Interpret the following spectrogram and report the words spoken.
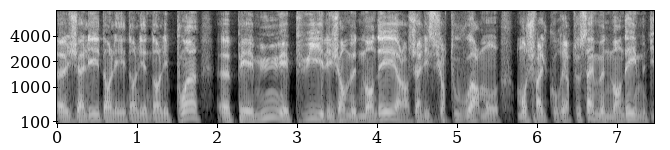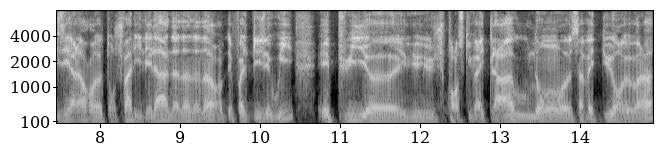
Euh, j'allais dans les dans les dans les points euh, PMU et puis les gens me demandaient. Alors j'allais surtout voir mon mon cheval courir tout ça. Ils me demandaient, ils me disaient alors euh, ton cheval il est là, nanana. nanana. Alors des fois je disais oui et puis euh, je pense qu'il va être là ou non, euh, ça va être dur, euh, voilà.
